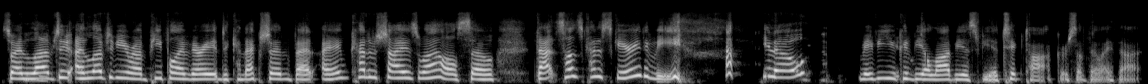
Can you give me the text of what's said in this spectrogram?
So i mm-hmm. love to i love to be around people. I'm very into connection but i am kind of shy as well. So that sounds kind of scary to me. You know maybe you could be a lobbyist via tiktok or something like that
